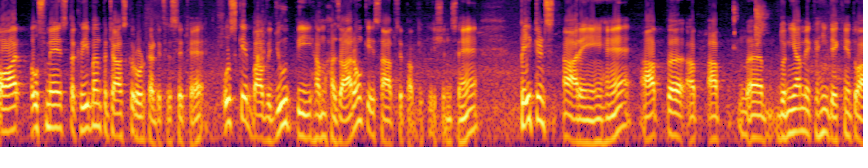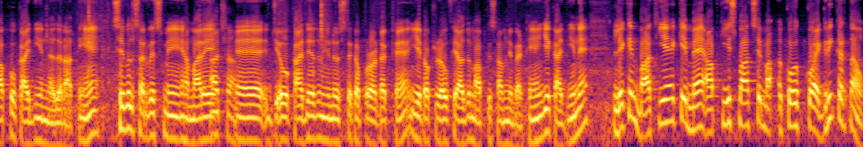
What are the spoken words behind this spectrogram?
और उसमें तकरीबन पचास करोड़ का डिफिसिट है उसके बावजूद भी हम हज़ारों के हिसाब से पब्लिकेशंस हैं पेटेंट्स आ रहे हैं। आप आप, आप दुनिया में कहीं देखें तो आपको कायदीन नज़र आते हैं। सिविल सर्विस में हमारे अच्छा। जो कायद अजम यूनिवर्सिटी का प्रोडक्ट है ये डॉक्टर रऊफ़ आज़म आपके सामने बैठे हैं ये कायदीन है। लेकिन बात यह है कि मैं आपकी इस बात से को, को एग्री करता हूँ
